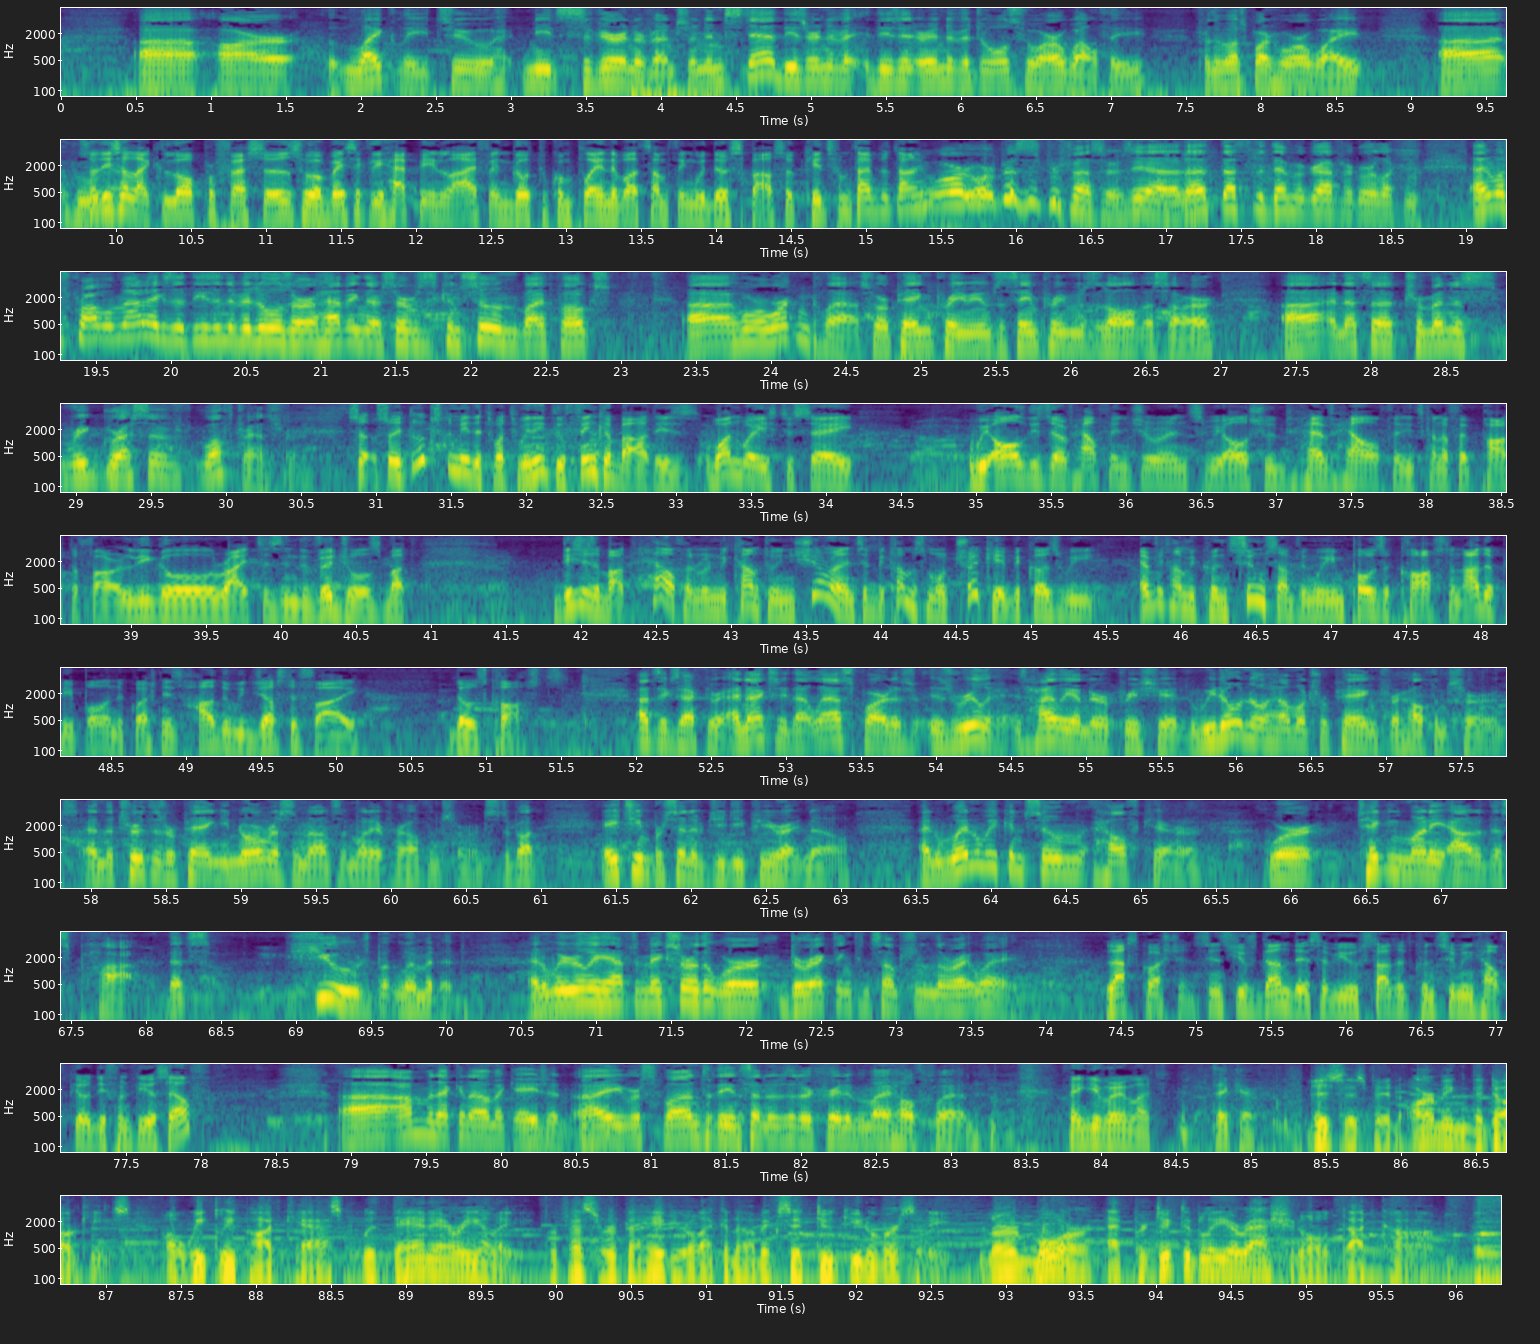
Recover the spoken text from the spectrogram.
uh, are likely to need severe intervention. Instead, these are indiv- these are individuals who are wealthy, for the most part, who are white. Uh, so these are like law professors who are basically happy in life and go to complain about something with their spouse or kids from time to time, or, or business professors. Yeah, that, that's the demographic we're looking. And what's problematic is that these individuals are having their services consumed by folks uh, who are working class, who are paying premiums, the same premiums that all of us are, uh, and that's a tremendous regressive wealth transfer. So, so it looks to me that what we need to think about is one way is to say we all deserve health insurance, we all should have health, and it's kind of a part of our legal rights as individuals. But this is about health, and when we come to insurance, it becomes more tricky because we every time we consume something, we impose a cost on other people, and the question is how do we justify those costs? That's exactly right. And actually, that last part is, is really is highly underappreciated. We don't know how much we're paying for health insurance, and the truth is, we're paying enormous amounts of money for health insurance. It's about 18% of GDP right now. And when we consume health care, we're taking money out of this pot that's huge but limited. And we really have to make sure that we're directing consumption in the right way. Last question. Since you've done this, have you started consuming healthcare differently yourself? Uh, I'm an economic agent. I respond to the incentives that are created by my health plan. Thank you very much. Take care. This has been Arming the Donkeys, a weekly podcast with Dan Ariely, professor of behavioral economics at Duke University. Learn more at predictablyirrational.com.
